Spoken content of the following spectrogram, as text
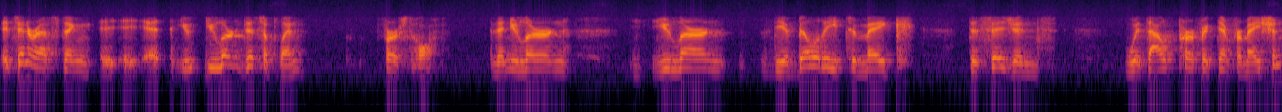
it's interesting. It, you you learn discipline first of all, and then you learn you learn the ability to make decisions without perfect information,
